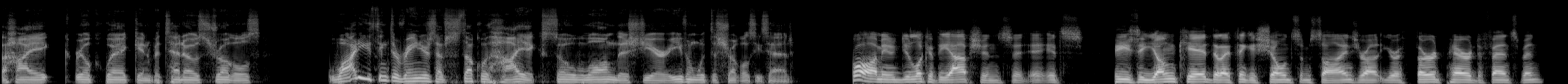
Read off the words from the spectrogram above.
the Hajek real quick and Bitetto's struggles. Why do you think the Rangers have stuck with Hajek so long this year, even with the struggles he's had? Well, I mean, you look at the options. It, it's he's a young kid that I think has shown some signs. You're on, you're a third pair defenseman,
